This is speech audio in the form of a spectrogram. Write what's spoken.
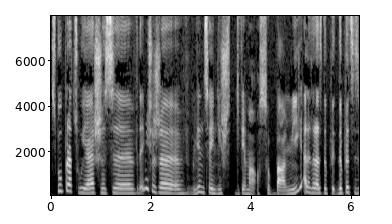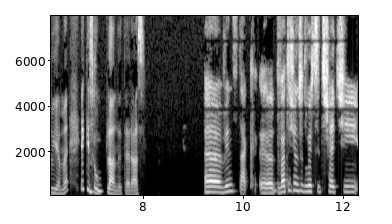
Współpracujesz z, wydaje mi się, że więcej niż dwiema osobami, ale zaraz doprecyzujemy. Jakie są mhm. plany teraz? E, więc tak, e, 2023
